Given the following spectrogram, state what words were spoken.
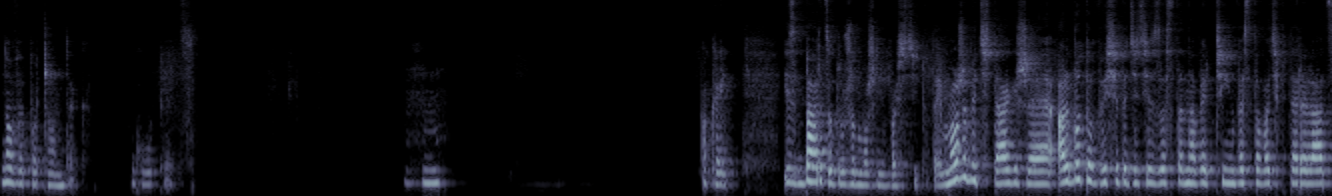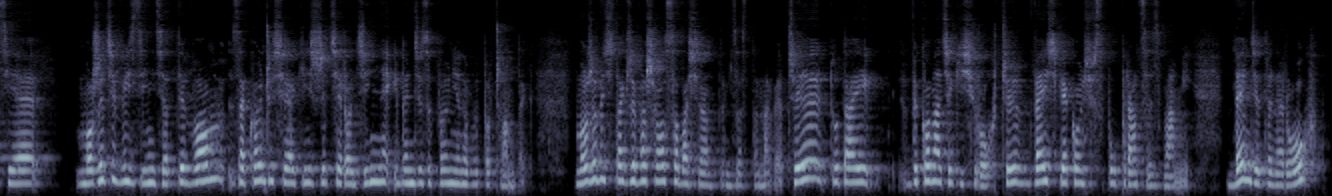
Nowy początek. Głupiec. Mhm. Ok. Jest bardzo dużo możliwości tutaj. Może być tak, że albo to wy się będziecie zastanawiać, czy inwestować w te relacje, możecie wyjść z inicjatywą, zakończy się jakieś życie rodzinne i będzie zupełnie nowy początek. Może być tak, że wasza osoba się nad tym zastanawia, czy tutaj wykonać jakiś ruch, czy wejść w jakąś współpracę z wami. Będzie ten ruch,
